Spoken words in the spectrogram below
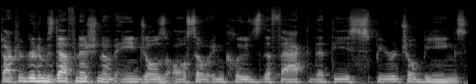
Dr. Grudem's definition of angels also includes the fact that these spiritual beings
